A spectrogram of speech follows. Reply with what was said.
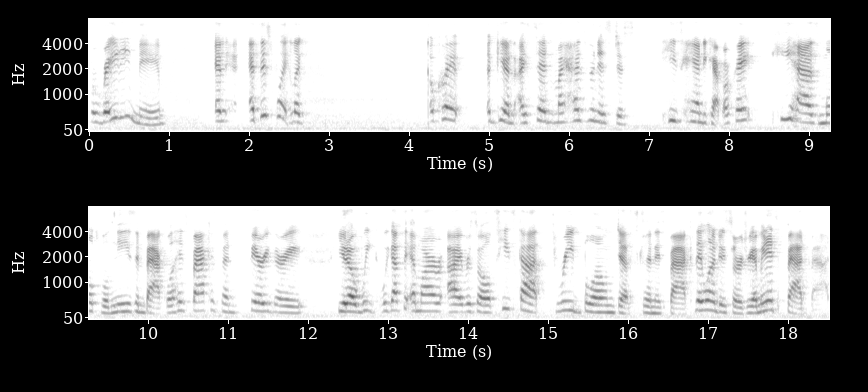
berating me. And at this point, like, okay, again, I said my husband is just, he's handicapped, okay? He has multiple knees and back. Well, his back has been very, very, you know, we, we got the MRI results. He's got three blown discs in his back. They want to do surgery. I mean, it's bad, bad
